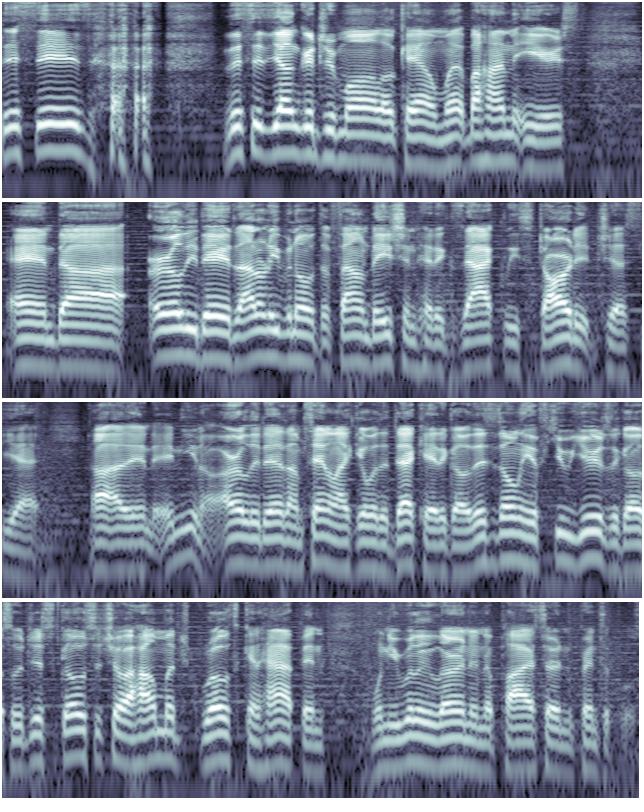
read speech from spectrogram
This is this is younger Jamal. Okay, I'm wet behind the ears. And uh, early days, I don't even know if the foundation had exactly started just yet. Uh, and, and, you know, early days, I'm saying like it was a decade ago. This is only a few years ago. So it just goes to show how much growth can happen when you really learn and apply certain principles.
